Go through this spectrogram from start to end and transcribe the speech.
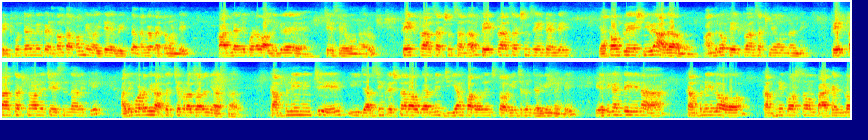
పెట్టుకుంటే మేము పెడతాం తప్ప మేము అయితే వ్యక్తిగతంగా పెట్టమండి. కార్డులన్నీ కూడా వాళ్ళ దగ్గరే చేసే ఉన్నారు. ఫేక్ ట్రాన్సాక్షన్స్ అన్నారు. ఫేక్ ట్రాన్సాక్షన్స్ ఏంటండి? అకౌంట్లో వేసినవి ఆధారము. అందులో ఫేక్ ట్రాన్సాక్షన్ ఏముందండి ఫేక్ ట్రాన్సాక్షన్ అనేది చేసిన దానికి అది కూడా మీరు అసత్య ప్రచారం చేస్తున్నారు. కంపెనీ నుంచి ఈ జర్సింగ్ కృష్ణారావు గారిని జిఎం పదవి నుంచి తొలగించడం జరిగిందండి. ఎందుకంటే ఈయన కంపెనీలో కంపెనీ కోసం బ్యాక్ ఎండ్లో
